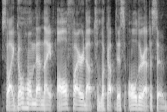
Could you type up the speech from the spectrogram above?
So I go home that night all fired up to look up this older episode.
